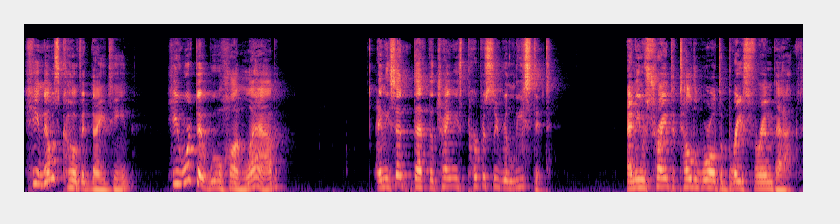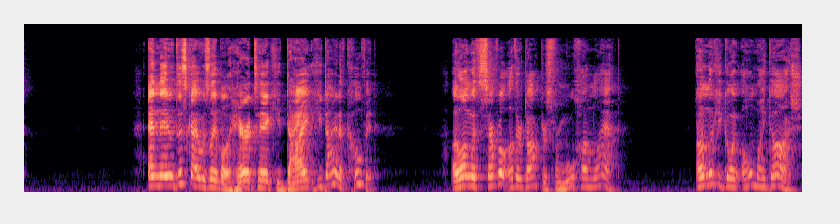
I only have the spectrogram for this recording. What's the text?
He knows COVID 19. He worked at Wuhan lab. And he said that the Chinese purposely released it. And he was trying to tell the world to brace for impact. And they, this guy was labeled a heretic. He died. He died of COVID, along with several other doctors from Wuhan lab. And I'm looking going, oh my gosh.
